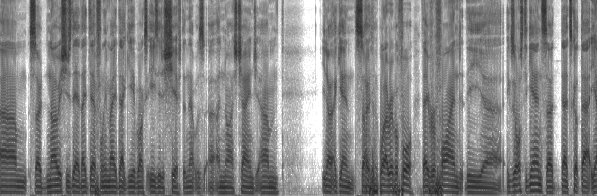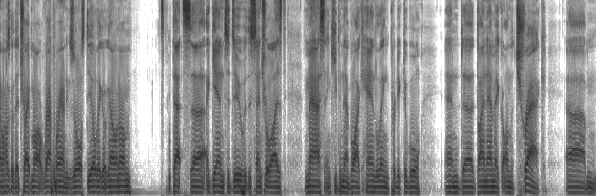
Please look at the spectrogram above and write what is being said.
Um, so no issues there. They definitely made that gearbox easy to shift, and that was a, a nice change. Um, you know, again, so what I read before, they've refined the uh, exhaust again. So that's got that Yamaha's got that trademark wraparound exhaust deal they got going on. That's uh, again to do with the centralized mass and keeping that bike handling predictable and uh, dynamic on the track. Um,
